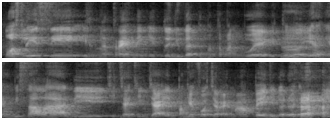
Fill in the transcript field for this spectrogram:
mostly sih yang nge-training itu juga teman-teman gue gitu loh Hmm. yang yang bisa lah dicincai-cincain pakai voucher MAP juga udah happy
